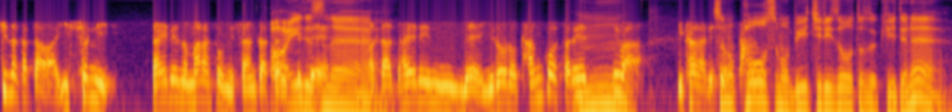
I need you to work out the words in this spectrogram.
きな方は一緒に大連のマラソンに参加されてて、あいいですね。また大連でいろいろ観光されてはいかがでしそのょうか？コースもビーチリゾートと聞いてね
